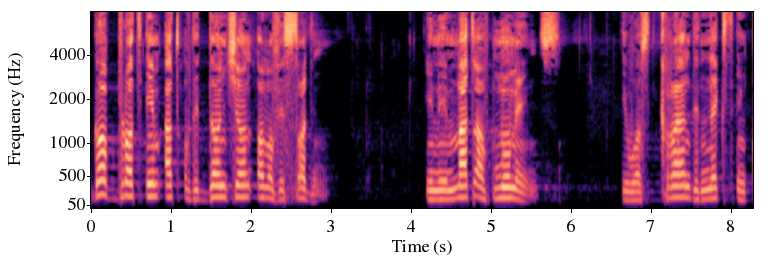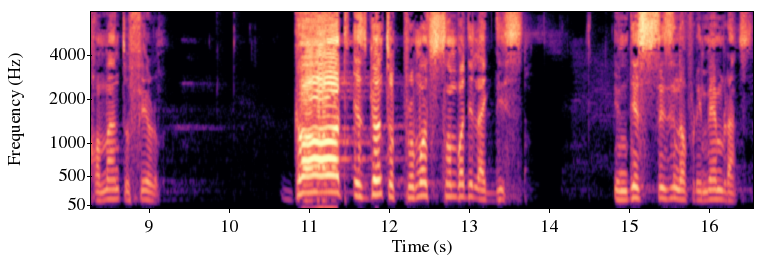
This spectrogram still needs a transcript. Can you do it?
God brought him out of the dungeon all of a sudden. In a matter of moments, he was crowned the next in command to Pharaoh. God is going to promote somebody like this in this season of remembrance.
